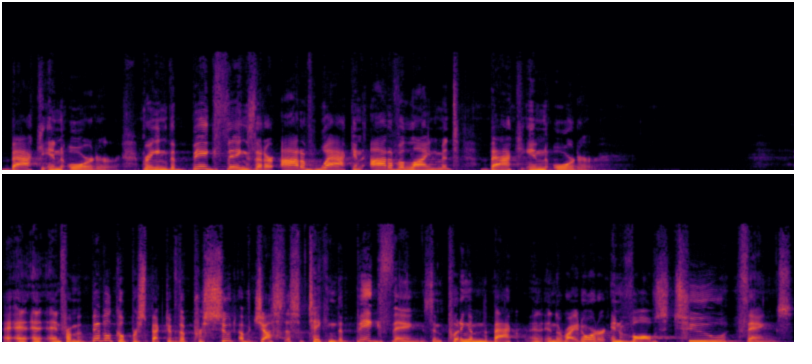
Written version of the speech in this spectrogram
back in order, bringing the big things that are out of whack and out of alignment back in order. And, and, from a biblical perspective, the pursuit of justice, of taking the big things and putting them back in the right order, involves two things.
